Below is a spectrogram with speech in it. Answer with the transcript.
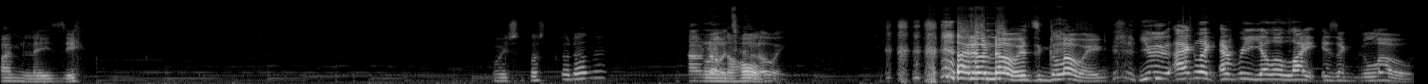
I'm lazy. Are we supposed to go down there? I don't Or know, it's glowing. I don't know, it's glowing. You act like every yellow light is a glow.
